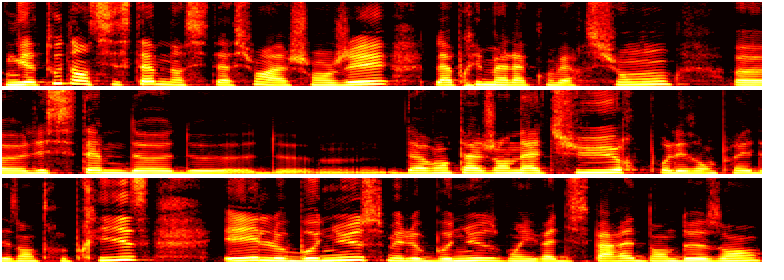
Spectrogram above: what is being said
Donc il y a tout un système d'incitation à changer, la prime à la conversion, euh, les systèmes d'avantages de, de, en nature pour les employés des entreprises, et le bonus, mais le bonus, bon, il va disparaître dans deux ans,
